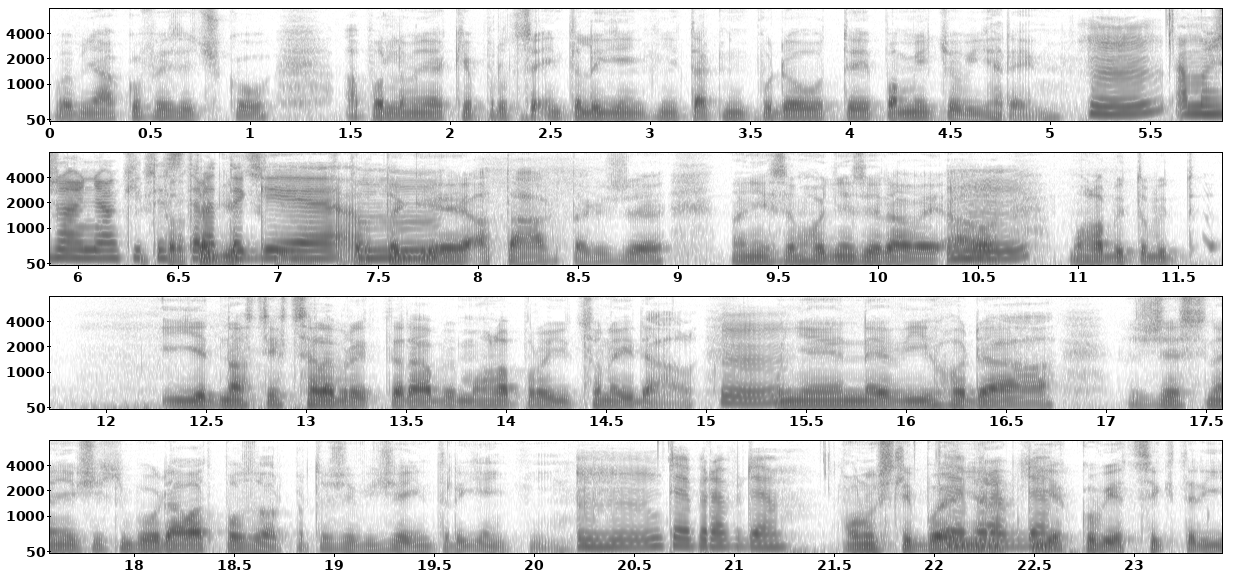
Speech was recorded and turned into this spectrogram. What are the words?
bude mít nějakou fyzičku. A podle mě, jak je prudce inteligentní, tak mu půjdou ty paměťové hry. Hmm. A možná nějaký ty strategie. a- strategie a tak, takže na něj jsem hodně zvědavý. Mhm. Ale mohla by to být jedna z těch celebrit, která by mohla projít co nejdál. Mhm. U něj je nevýhoda, že si na něj všichni budou dávat pozor, protože ví, že je inteligentní. Mhm, to je pravda. On už slibuje je nějaké jako věci, které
